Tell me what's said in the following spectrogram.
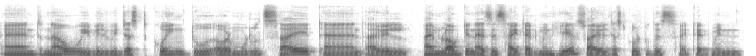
and now we will be just going to our Moodle site and I will I'm logged in as a site admin here so I will just go to this site admin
